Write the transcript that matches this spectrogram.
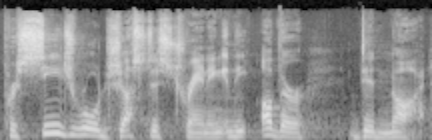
procedural justice training and the other did not.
